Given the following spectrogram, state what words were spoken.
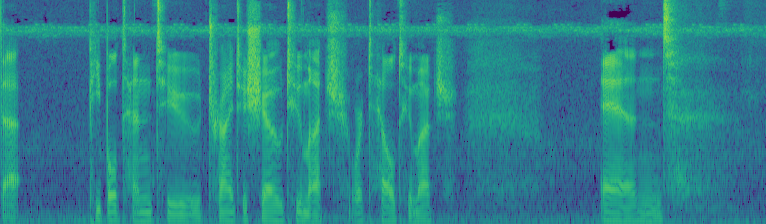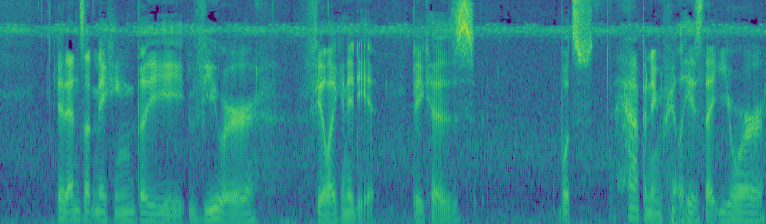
That people tend to try to show too much or tell too much. And it ends up making the viewer feel like an idiot because what's happening really is that you're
